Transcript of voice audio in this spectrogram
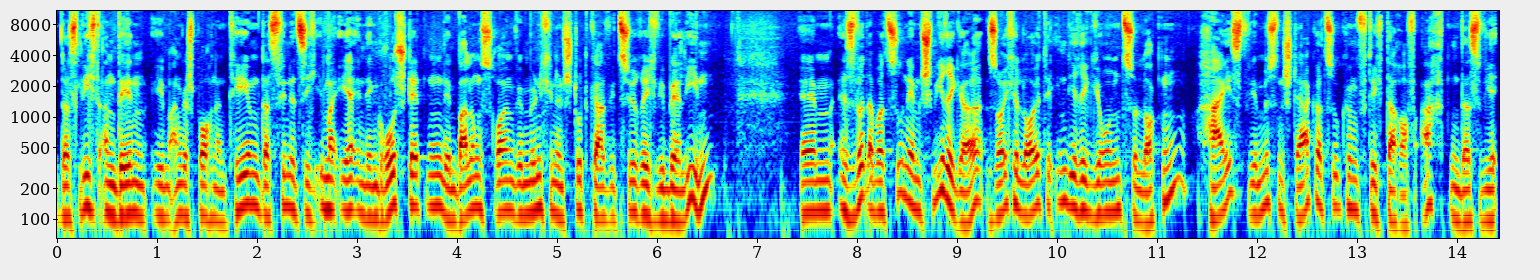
Das liegt an den eben angesprochenen Themen. Das findet sich immer eher in den Großstädten, den Ballungsräumen wie München, in Stuttgart, wie Zürich, wie Berlin. Ähm, es wird aber zunehmend schwieriger, solche Leute in die Region zu locken. Heißt, wir müssen stärker zukünftig darauf achten, dass wir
